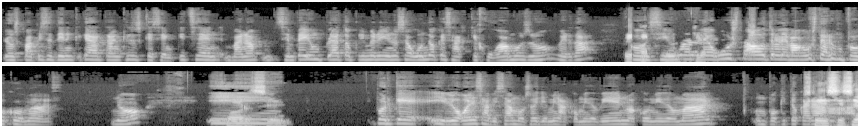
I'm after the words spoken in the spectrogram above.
los papis se tienen que quedar tranquilos que si en kitchen van a, siempre hay un plato primero y uno segundo que es que jugamos, ¿no? ¿Verdad? Como si uno le gusta, a otro le va a gustar un poco más, ¿no? Y, porque, y luego les avisamos, oye, mira, ha comido bien, no ha comido mal, un poquito cara. Sí, sí, sí.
